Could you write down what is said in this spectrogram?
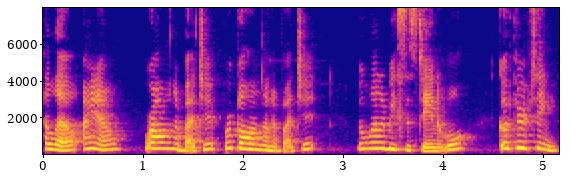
Hello, I know. We're all on a budget. We're balling on a budget. We want to be sustainable. Go thrifting.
